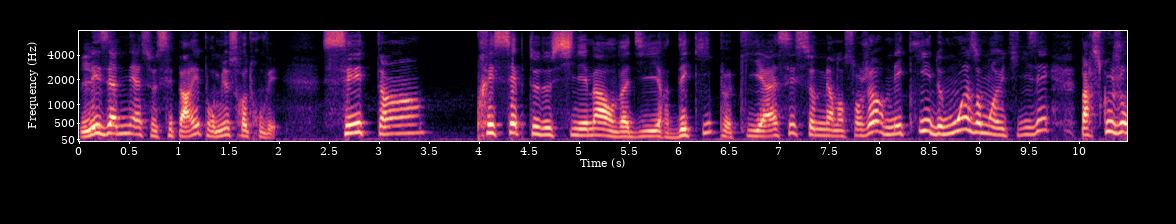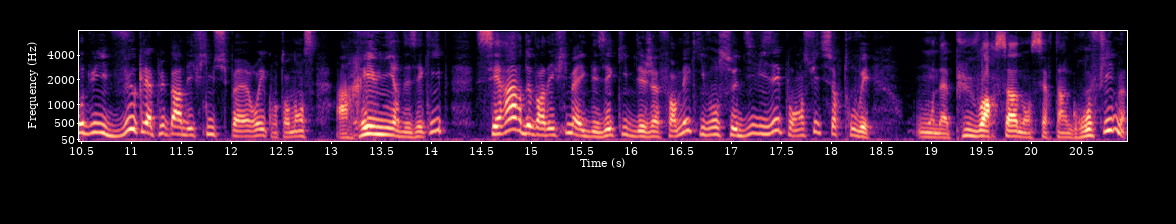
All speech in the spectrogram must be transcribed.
les amener à se séparer pour mieux se retrouver. C'est un précepte de cinéma, on va dire, d'équipe qui est assez sommaire dans son genre, mais qui est de moins en moins utilisé parce qu'aujourd'hui, vu que la plupart des films super-héroïques ont tendance à réunir des équipes, c'est rare de voir des films avec des équipes déjà formées qui vont se diviser pour ensuite se retrouver on a pu voir ça dans certains gros films,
